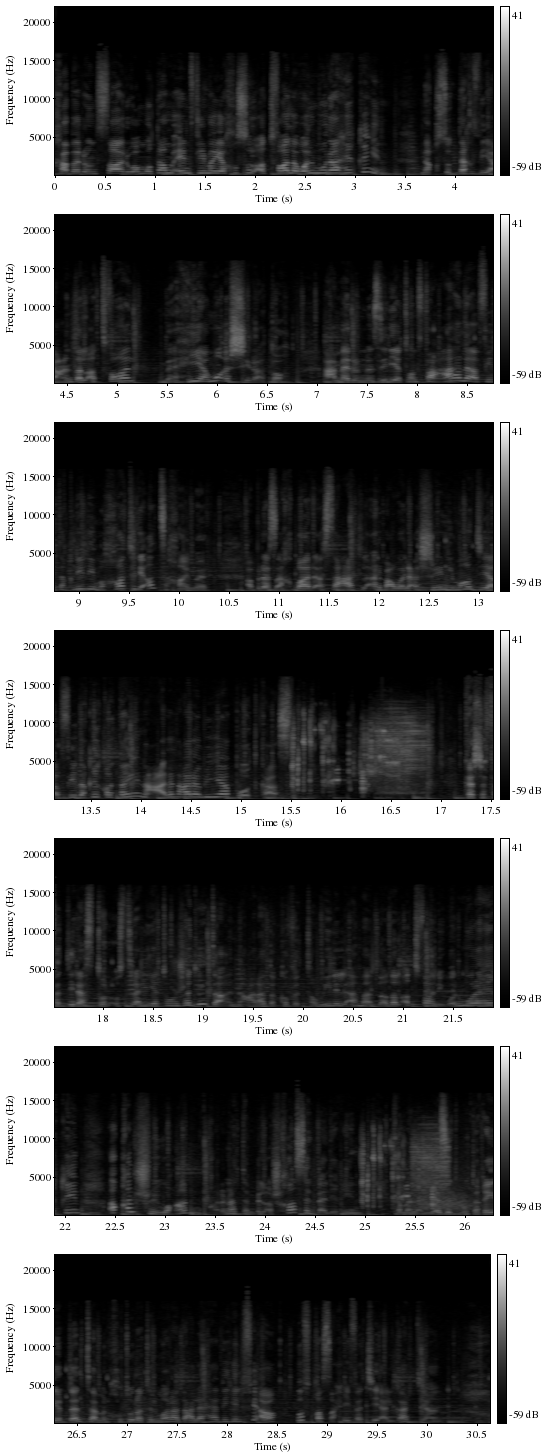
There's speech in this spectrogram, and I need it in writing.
خبر صار ومطمئن فيما يخص الأطفال والمراهقين. نقص التغذية عند الأطفال ما هي مؤشراته. أعمال منزلية فعالة في تقليل مخاطر الزهايمر أبرز أخبار الساعات الأربع والعشرين الماضية في دقيقتين على العربية بودكاست. كشفت دراسة أسترالية جديدة أن أعراض كوفيد طويل الأمد لدى الأطفال والمراهقين أقل شيوعا مقارنة بالأشخاص البالغين. كما لم يزد متغير دلتا من خطورة المرض على هذه الفئة وفق صحيفة الجارديان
